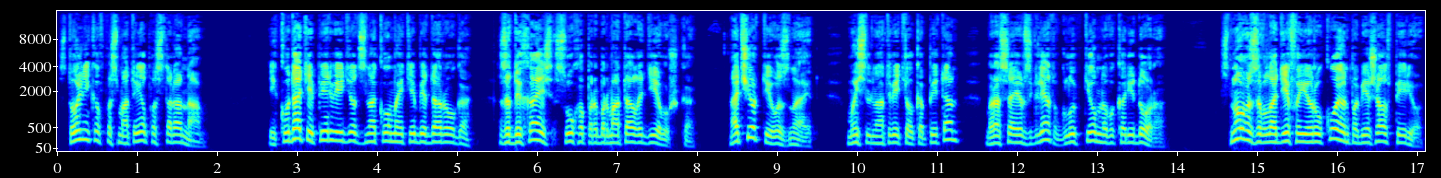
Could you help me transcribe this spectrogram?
Стольников посмотрел по сторонам. «И куда теперь ведет знакомая тебе дорога?» Задыхаясь, сухо пробормотала девушка. «А черт его знает», — мысленно ответил капитан, бросая взгляд вглубь темного коридора. Снова завладев ее рукой, он побежал вперед.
